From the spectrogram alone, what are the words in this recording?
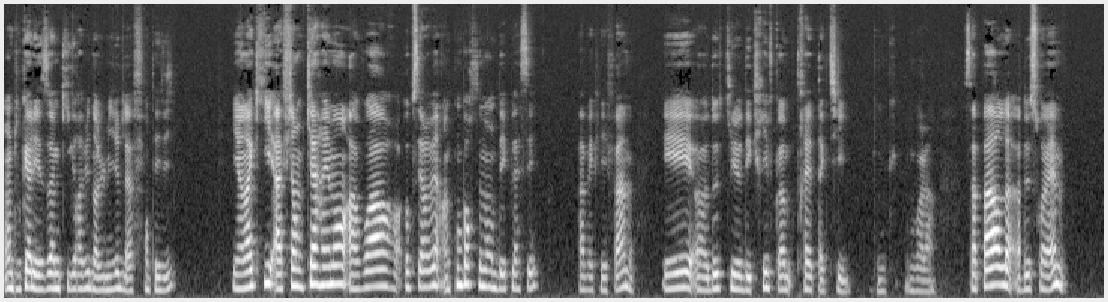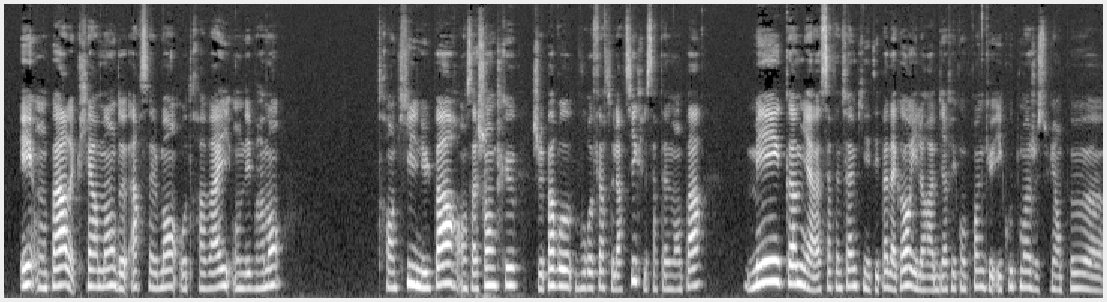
En tout cas, les hommes qui gravitent dans le milieu de la fantaisie. Il y en a qui affirment carrément avoir observé un comportement déplacé avec les femmes et euh, d'autres qui le décrivent comme très tactile. Donc voilà. Ça parle de soi-même, et on parle clairement de harcèlement au travail. On est vraiment tranquille nulle part en sachant que je vais pas vous refaire tout l'article, certainement pas. Mais comme il y a certaines femmes qui n'étaient pas d'accord, il leur a bien fait comprendre que, écoute, moi, je suis un peu, euh,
